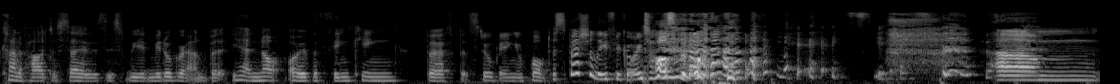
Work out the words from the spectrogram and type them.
it's kind of hard to say. There's this weird middle ground, but yeah, not overthinking birth, but still being informed, especially if you're going to hospital. yes, yes. um,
